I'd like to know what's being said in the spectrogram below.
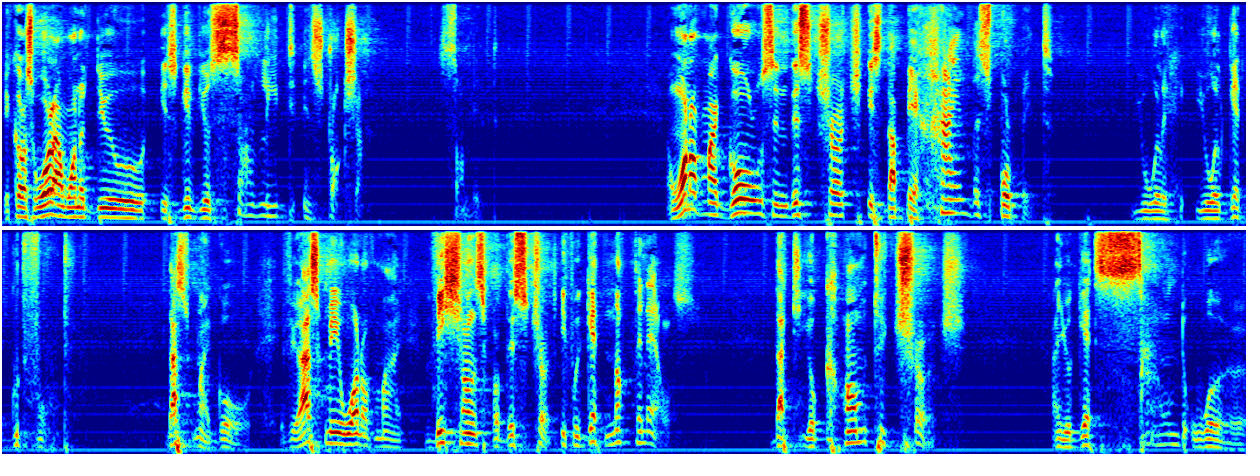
Because what I want to do is give you solid instruction. Solid. And one of my goals in this church is that behind this pulpit, you will, you will get good food. That's my goal. If you ask me one of my visions for this church, if we get nothing else, that you come to church and you get sound word.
